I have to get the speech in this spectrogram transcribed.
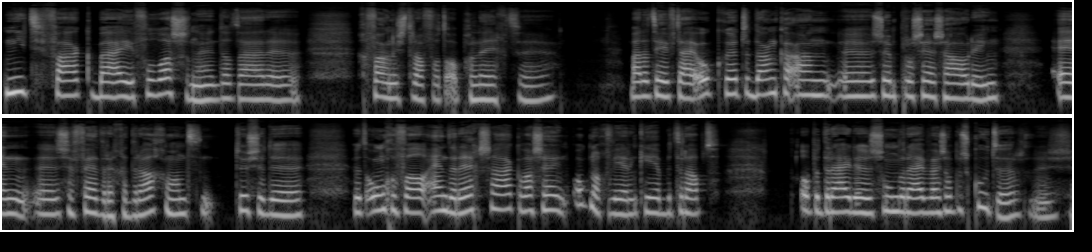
niet vaak bij volwassenen. Dat daar gevangenisstraf wordt opgelegd. Maar dat heeft hij ook uh, te danken aan uh, zijn proceshouding en zijn verdere gedrag. Want tussen de, het ongeval en de rechtszaak was hij ook nog weer een keer betrapt op het rijden zonder rijbewijs op een scooter. Dus,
